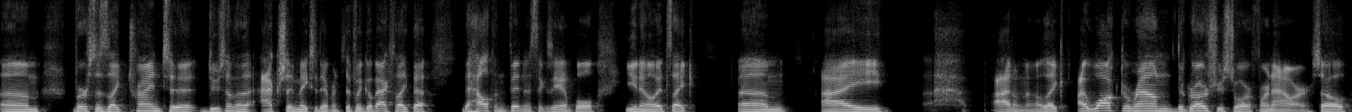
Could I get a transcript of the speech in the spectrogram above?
um, versus like trying to do something that actually makes a difference. If we go back to like the the health and fitness example, you know, it's like um, I I don't know. Like I walked around the grocery store for an hour. So,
